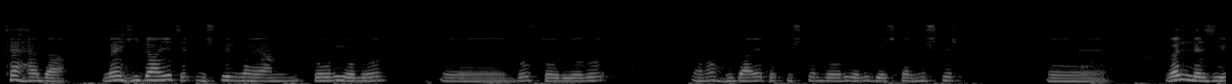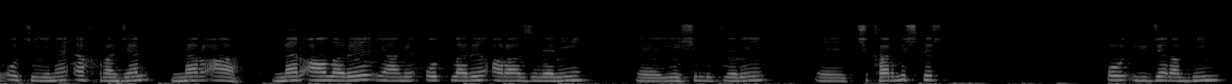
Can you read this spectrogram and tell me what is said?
feheda ve hidayet etmiştir veya doğru yolu e, dost doğru yolu onu hidayet etmiştir, doğru yolu göstermiştir. E, vellezi o ki yine ehracel mer'a mer'aları yani otları, arazileri, e, yeşillikleri çıkarmıştır. O yüce Rabbin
